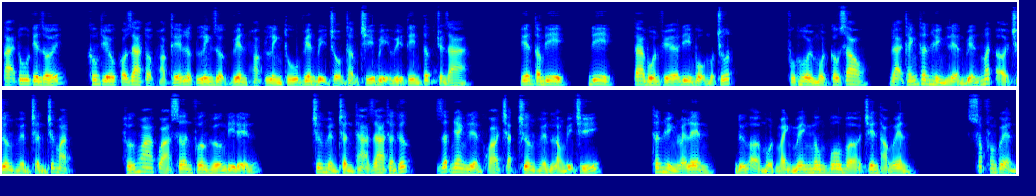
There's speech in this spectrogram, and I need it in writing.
Tại tu tiên giới, không thiếu có gia tộc hoặc thế lực linh dược viên hoặc linh thú viên bị trộm thậm chí bị hủy tin tức truyền ra. Yên tâm đi đi, ta bốn phía đi bộ một chút. Phục hồi một câu sau, đại thánh thân hình liền biến mất ở trương huyền trần trước mặt. Hướng hoa quả sơn phương hướng đi đến trương huyền trần thả ra thần thức, rất nhanh liền khóa chặt trương huyền long vị trí. Thân hình loại lên, đứng ở một mảnh mênh mông vô bờ trên thảo nguyên. Sóc phong quyển,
